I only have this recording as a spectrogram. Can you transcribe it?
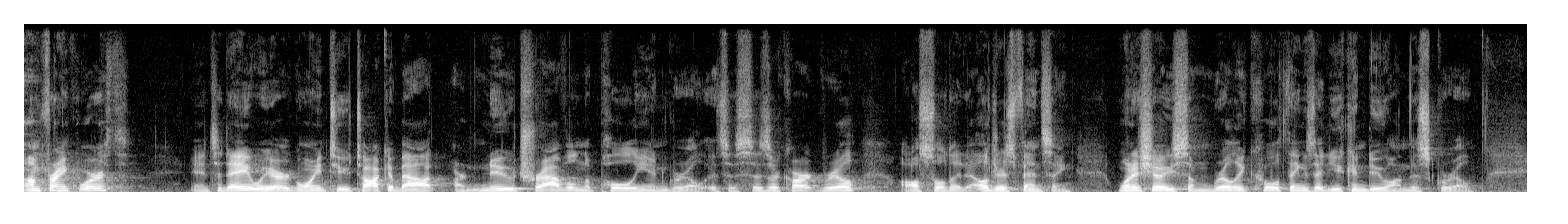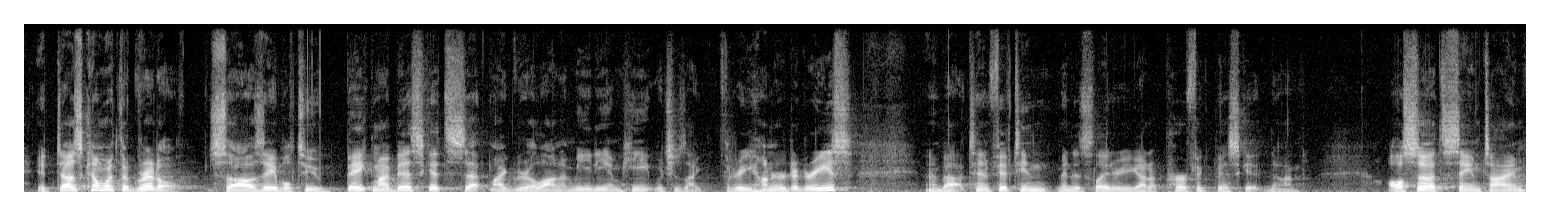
I'm Frank Worth, and today we are going to talk about our new Travel Napoleon grill. It's a scissor cart grill, all sold at Eldridge Fencing. I want to show you some really cool things that you can do on this grill. It does come with a griddle, so I was able to bake my biscuits, set my grill on a medium heat, which is like 300 degrees, and about 10-15 minutes later, you got a perfect biscuit done. Also, at the same time,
